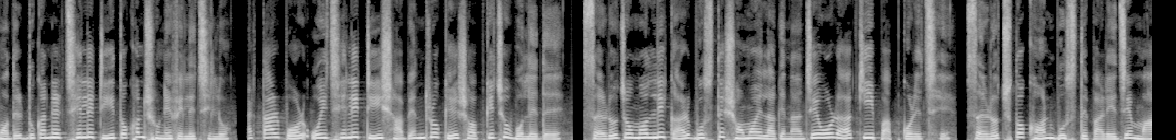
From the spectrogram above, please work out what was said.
মদের দোকানের ছেলেটি তখন শুনে ফেলেছিল। আর তারপর ওই ছেলেটি সাবেন্দ্রকে সবকিছু বলে দেয়। সরোজ ও মল্লিকার বুঝতে সময় লাগে না যে ওরা কি পাপ করেছে। সরোজ তখন বুঝতে পারে যে মা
